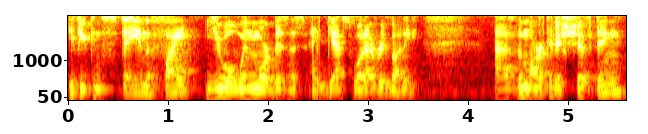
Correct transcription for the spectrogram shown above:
if you can stay in the fight, you will win more business. And guess what, everybody? As the market is shifting,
